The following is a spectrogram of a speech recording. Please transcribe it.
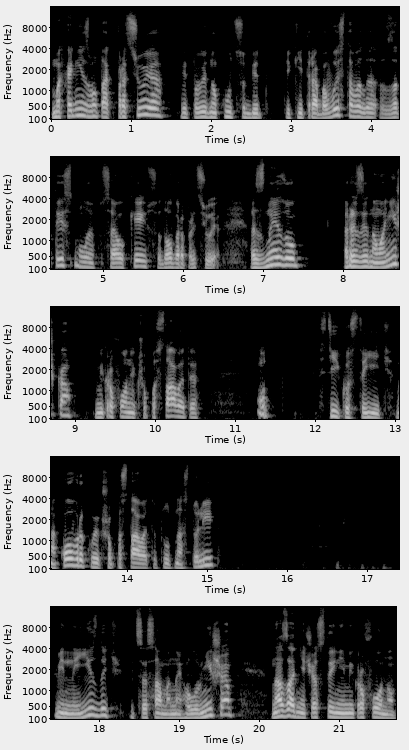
Механізм так працює, відповідно, кут собі, який треба, виставили, затиснули, все окей, все добре працює. Знизу резинова ніжка, мікрофон, якщо поставити, от, стійко стоїть на коврику, якщо поставити тут на столі. Він не їздить, і це саме найголовніше. На задній частині мікрофону,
